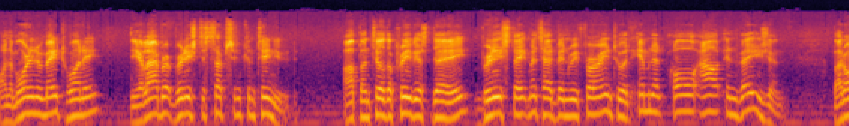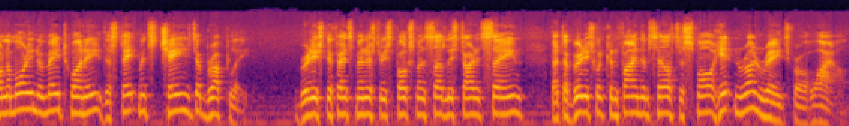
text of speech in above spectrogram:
On the morning of May 20 the elaborate British deception continued. Up until the previous day British statements had been referring to an imminent all-out invasion, but on the morning of May 20 the statements changed abruptly. British Defense Ministry spokesmen suddenly started saying that the British would confine themselves to small hit-and-run raids for a while.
